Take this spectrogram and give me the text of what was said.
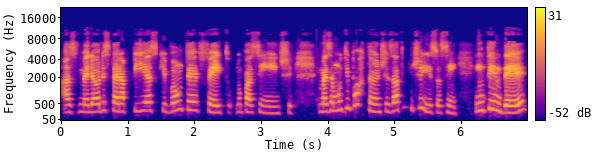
as melhores terapias terapias que vão ter efeito no paciente. Mas é muito importante exatamente isso, assim, entender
